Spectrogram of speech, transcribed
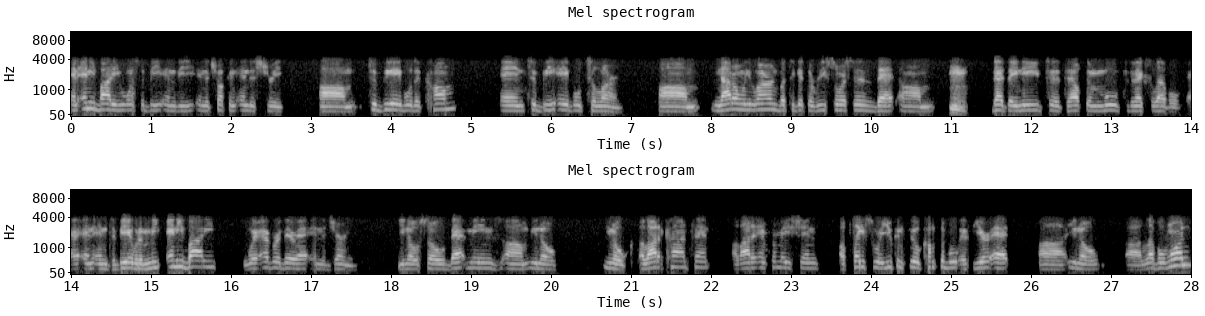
and anybody who wants to be in the in the trucking industry um, to be able to come and to be able to learn. Um, not only learn, but to get the resources that um, that they need to, to help them move to the next level and, and to be able to meet anybody wherever they're at in the journey. You know, so that means um, you know, you know, a lot of content, a lot of information, a place where you can feel comfortable. If you're at, uh, you know, uh, level one,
